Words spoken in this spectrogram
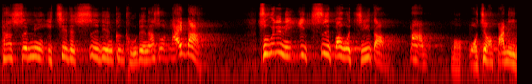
他生命一切的试炼跟苦练，他说：“来吧，除非你一次把我击倒，那么我就要把你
